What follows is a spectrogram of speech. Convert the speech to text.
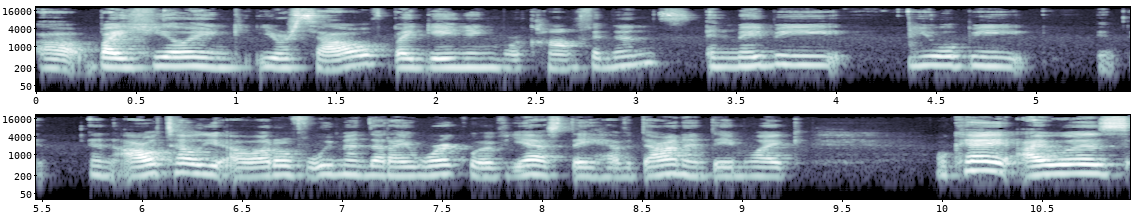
uh, by healing yourself, by gaining more confidence, and maybe you will be and I'll tell you, a lot of women that I work with, yes, they have done it. They're like, okay, I was,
